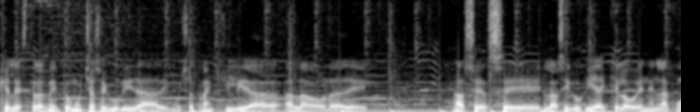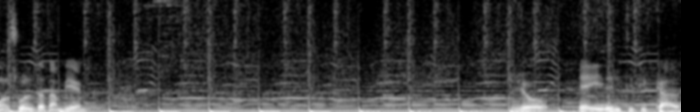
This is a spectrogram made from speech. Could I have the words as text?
que les transmito mucha seguridad y mucha tranquilidad a la hora de hacerse la cirugía y que lo ven en la consulta también. Yo he identificado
